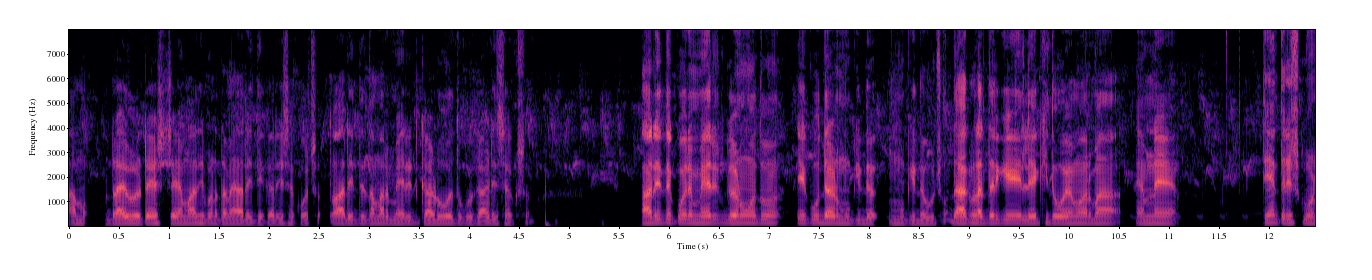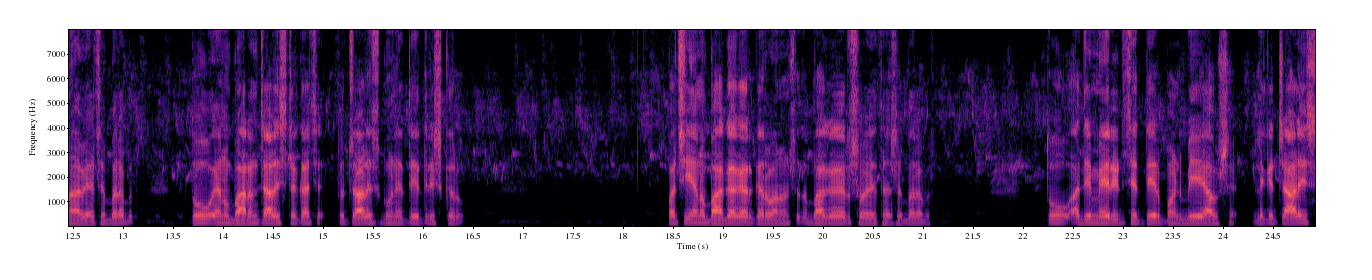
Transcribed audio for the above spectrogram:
આમ ડ્રાઈવર ટેસ્ટ છે, એમાંથી પણ તમે આ રીતે કરી શકો છો. તો આ રીતે તમારે મેરિટ કાઢવું હતું કોઈ કાઢી શકશો. આ રીતે કોઈને મેરિટ ગણવું હતું એક ઉદાહરણ મૂકી મૂકી દઉં છું. દાખલા તરીકે લેખિત ઓએમઆરમાં એમને તેત્રીસ ગુણ આવ્યા છે, બરાબર? તો એનું ભારણ ચાળીસ ટકા છે. તો ચાલીસ ગુણે તેત્રીસ કરો. પછી એનો ભાગાકાર કરવાનો છે, તો ભાગાકાર સો એ થશે, બરાબર? તો આ જે મેરિટ છે, તેર પોઈન્ટ બે આવશે. એટલે કે ચાળીસ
